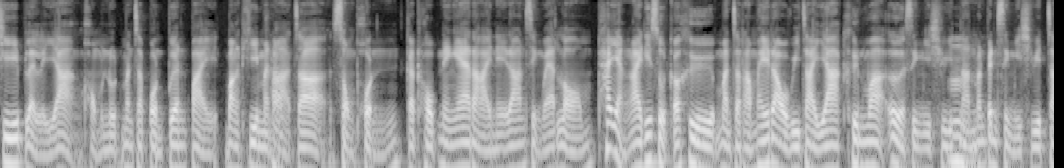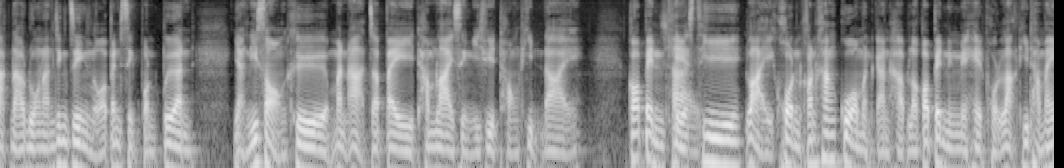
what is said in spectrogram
ชีพหลาย ๆ อย่างของมนุษย์มันจะปนเปื้อนไป บางทีมันอาจจะส่งผลกระทบในแง่ร้ายในด้านสิ่งแวดล้อม ถ้าอย่างง่ายที่สุดก็คือมันจะทำให้เราวิจัยยากขึ้นว่าเออสิ่งมีชีวิตนั้นมันเป็นสิ่งมีชีวิตจากดาวดวงนั้นจริง ๆหรือว่าเป็นสิ่งปนเปื้อน อย่างที่สองคือมันอาจจะไปทำลายสิ่งมีชีวิตท้องถิ่นได้ ก็เป็นเคสใช่ที่หลายคนค่อนข้างกลัวเหมือนกันครับ แล้วก็เป็นหนึ่งในเหตุผลหลักที่ทำให้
